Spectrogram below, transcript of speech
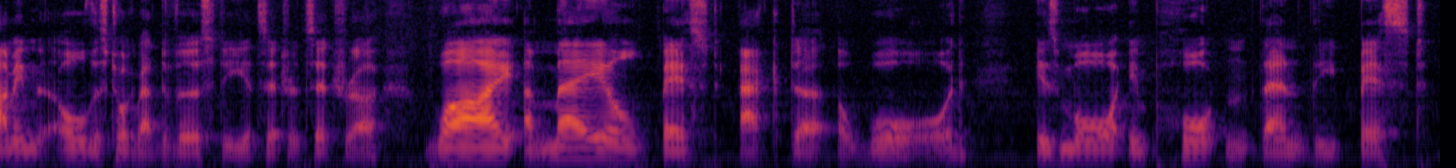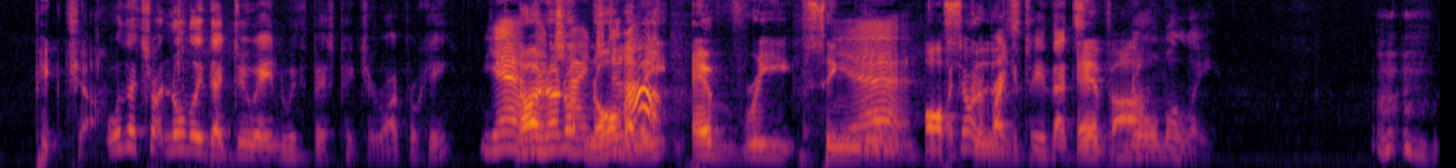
I mean, all this talk about diversity, etc., etc. Why a male Best Actor award is more important than the Best Picture. Well, that's right. Normally they do end with Best Picture, right, Brookie? yeah no, no, not normally. Every single Yeah. Oscars I don't want to break it to you. That's ever. normally.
